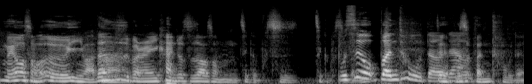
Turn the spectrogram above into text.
没有什么恶意嘛，但是日本人一看就知道说，嗯，这个不是这个不是本本土的对，不是。本土的，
